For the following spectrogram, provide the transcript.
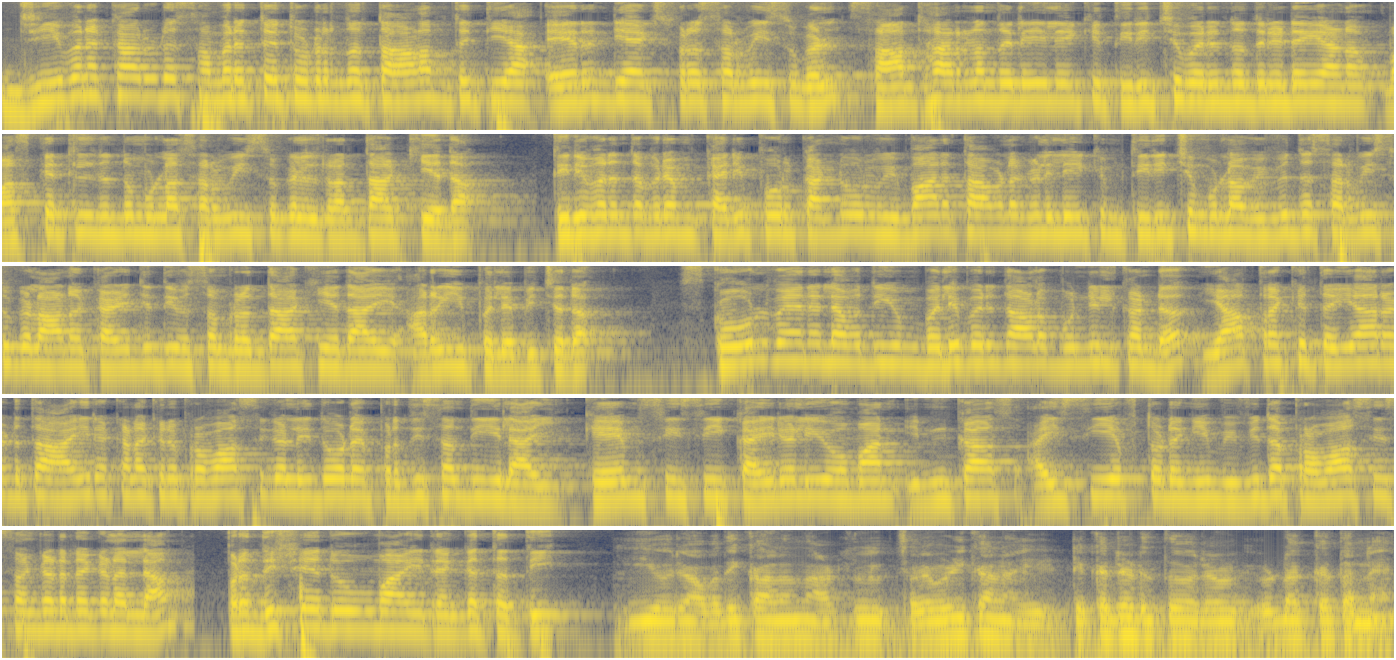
ജീവനക്കാരുടെ സമരത്തെ തുടർന്ന് താളം തെറ്റിയ എയർ ഇന്ത്യ എക്സ്പ്രസ് സർവീസുകൾ സാധാരണ നിലയിലേക്ക് തിരിച്ചു വരുന്നതിനിടെയാണ് മസ്കറ്റിൽ നിന്നുമുള്ള സർവീസുകൾ റദ്ദാക്കിയത്. തിരുവനന്തപുരം കരിപ്പൂർ കണ്ണൂർ വിമാനത്താവളങ്ങളിലേക്കും തിരിച്ചുമുള്ള വിവിധ സർവീസുകളാണ് കഴിഞ്ഞ ദിവസം റദ്ദാക്കിയതായി അറിയിപ്പ് ലഭിച്ചത്. സ്കൂൾ വേനലവധിയും ബലിപെരുന്നാളും മുന്നിൽ കണ്ട് യാത്രയ്ക്ക് തയ്യാറെടുത്ത ആയിരക്കണക്കിന് പ്രവാസികൾ ഇതോടെ പ്രതിസന്ധിയിലായി. K M C C Kairali Oman INCAS I C F തുടങ്ങി വിവിധ പ്രവാസി സംഘടനകളെല്ലാം പ്രതിഷേധവുമായി രംഗത്തെത്തി. ഈ ഒരു അവധിക്കാലം നാട്ടിൽ ചെലവഴിക്കാനായി ടിക്കറ്റ് എടുത്തവരോടൊക്കെ തന്നെ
